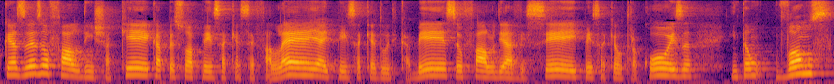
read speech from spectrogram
Porque às vezes eu falo de enxaqueca, a pessoa pensa que é cefaleia e pensa que é dor de cabeça, eu falo de AVC e pensa que é outra coisa. Então vamos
